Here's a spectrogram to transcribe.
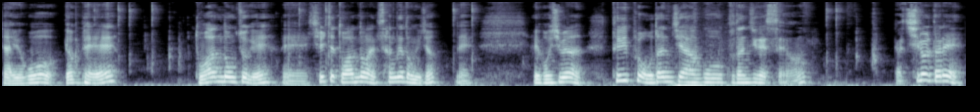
자 요거 옆에 도안동 쪽에 네, 실제 도안동 아니 상대동이죠. 네, 여기 보시면 트리플 5단지하고 9단지가 있어요. 그러니까 7월달에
